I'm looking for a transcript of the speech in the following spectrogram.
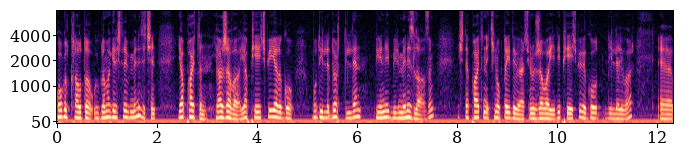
Google Cloud'da uygulama geliştirebilmeniz için ya Python, ya Java, ya PHP ya da Go bu dille dört dilden birini bilmeniz lazım. İşte Python 2.7 versiyonu, Java 7, PHP ve Go dilleri var. Ee,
